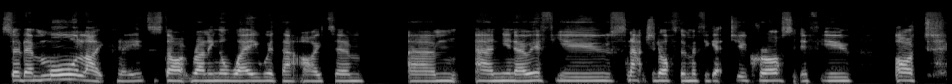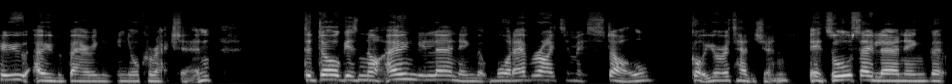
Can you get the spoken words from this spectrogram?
So they're more likely to start running away with that item. Um, and you know, if you snatch it off them, if you get too cross, if you are too overbearing in your correction, the dog is not only learning that whatever item it stole got your attention, it's also learning that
